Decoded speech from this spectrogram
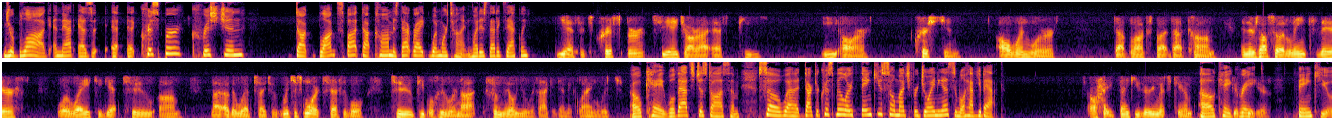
your blog, and that as at, at ChrisperChristian.blogspot.com. Is that right? One more time. What is that exactly? Yes, it's Chrisper, C H R I S P E R, Christian, all one word, dot blogspot dot com. And there's also a link there or a way to get to um, my other website, which is more accessible to people who are not familiar with academic language. Okay, well, that's just awesome. So, uh, Dr. Chris Miller, thank you so much for joining us, and we'll have you back. All right. Thank you very much, Kim. Okay, Good great. Thank you.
